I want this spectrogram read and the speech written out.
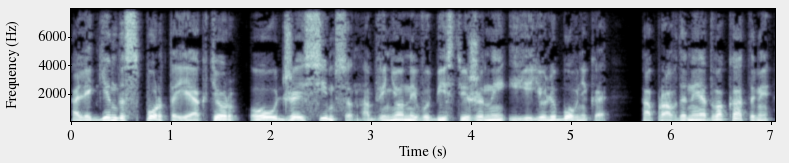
А легенда спорта и актер Оу Джей Симпсон, обвиненный в убийстве жены и ее любовника, оправданный адвокатами,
